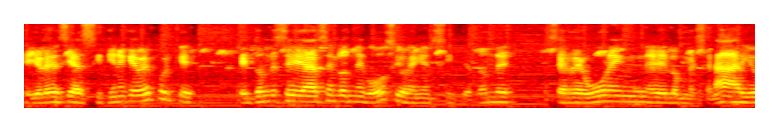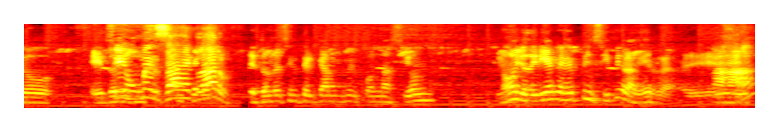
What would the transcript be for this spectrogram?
Y yo le decía, sí tiene que ver porque es donde se hacen los negocios en el sitio, es donde se reúnen eh, los mercenarios. Es sí, un mensaje, claro. Es donde se intercambia información no, yo diría que es el principio de la guerra. Eh, Ajá.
